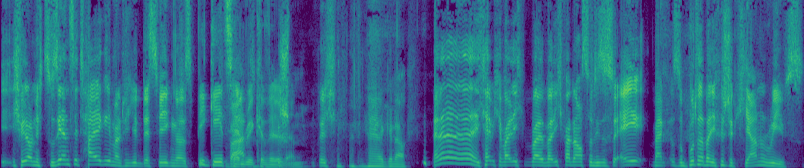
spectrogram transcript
ich will auch nicht zu sehr ins Detail gehen, weil natürlich deswegen das Wie geht's Privat- Henry Cavill denn? ich, ja, genau. Nein, nein, nein, nein, ich habe mich, weil ich, weil, weil ich war dann auch so dieses so, ey, so Butter bei die Fische, Keanu Reeves.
